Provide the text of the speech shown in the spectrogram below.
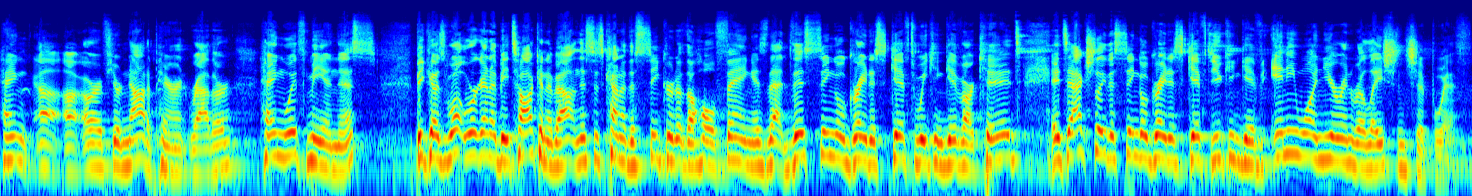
hang, uh, uh or if you're not a parent, rather, hang with me in this because what we're going to be talking about, and this is kind of the secret of the whole thing, is that this single greatest gift we can give our kids, it's actually the single greatest gift you can give anyone you're in relationship with.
